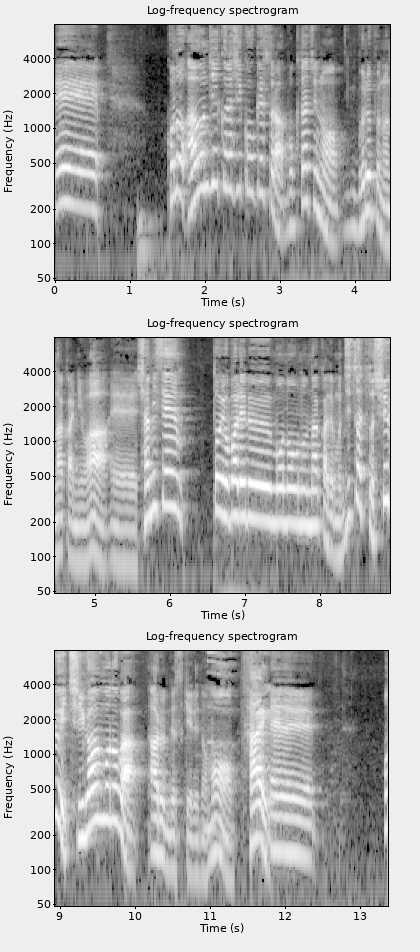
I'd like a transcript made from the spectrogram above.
えーこのアウンジークラシックオーケストラ、僕たちのグループの中には、えー三味線と呼ばれるものの中でも、実はちょっと種類違うものがあるんですけれども、はいえー尾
